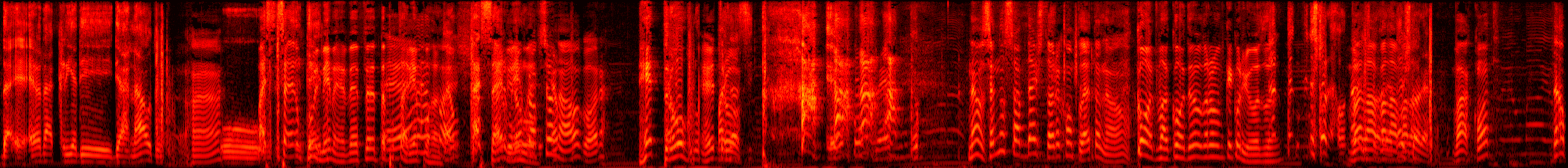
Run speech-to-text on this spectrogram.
da- era da cria de, de Arnaldo. Aham. O, Mas isso é um clube mesmo, é, é, é putaria, É, porra. rapaz. É sério Virou mesmo. é. profissional agora. Retrô. Retrô. Mas assim, eu confesso, eu Não, você não sabe da história completa, não. Conta, mas conta, eu agora fiquei curioso. Da história, da Vai lá, história, vai lá, vai lá. Vá, conte. Não,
